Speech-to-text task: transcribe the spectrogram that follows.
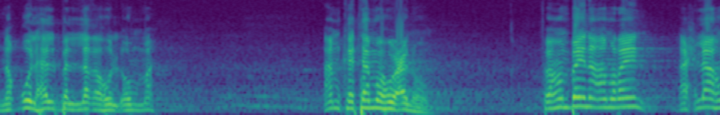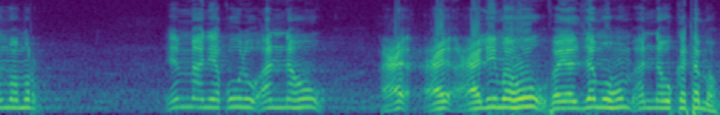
نقول هل بلغه الأمة؟ أم كتمه عنهم؟ فهم بين أمرين أحلاهما مر إما أن يقولوا أنه علمه فيلزمهم أنه كتمه.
